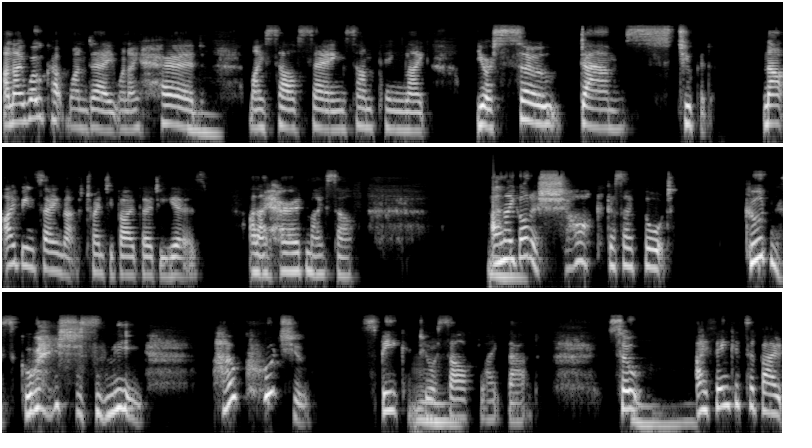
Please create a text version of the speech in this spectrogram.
And I woke up one day when I heard mm. myself saying something like, You're so damn stupid. Now, I've been saying that for 25, 30 years and I heard myself. Mm. And I mm. got a shock because I thought, goodness gracious me, how could you speak mm. to yourself like that? So mm. I think it's about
